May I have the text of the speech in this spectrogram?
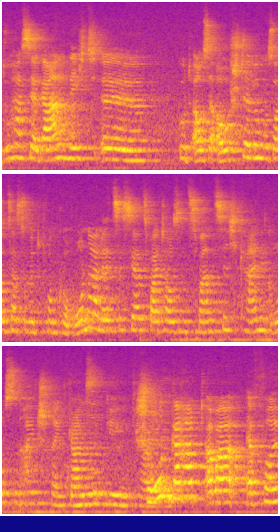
du hast ja gar nicht äh, gut außer Ausstellung, sonst hast du mit von Corona letztes Jahr 2020 keine großen Einschränkungen Ganz im Gegenteil. schon gehabt, aber Erfolg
